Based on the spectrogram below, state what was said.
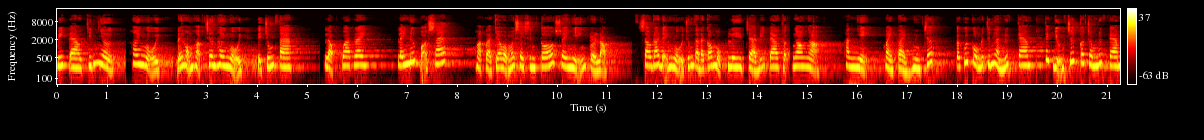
bí đao chín nhừ, hơi nguội. Để hỗn hợp trên hơi nguội thì chúng ta lọc qua rây lấy nước bỏ sát hoặc là cho vào máy xay sinh tố xoay nhuyễn rồi lọc. Sau đó để nguội chúng ta đã có một ly trà bí đao thật ngon ngọt, thanh nhiệt, hoàn toàn nguyên chất. Và cuối cùng đó chính là nước cam. Các dưỡng chất có trong nước cam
